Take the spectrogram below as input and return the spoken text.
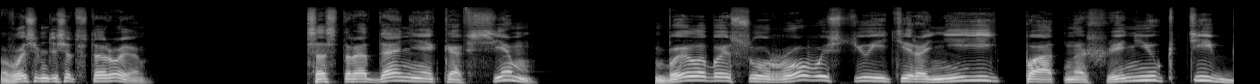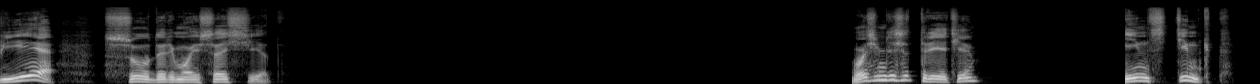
82. Сострадание ко всем было бы суровостью и тиранией по отношению к тебе, сударь мой сосед. Восемьдесят третье. Инстинкт.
